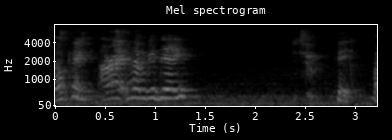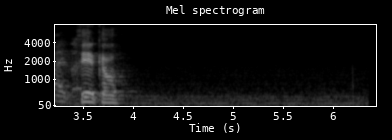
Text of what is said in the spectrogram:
Okay. All right. Have a good day. You too. Okay. Bye. See you, Cole.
